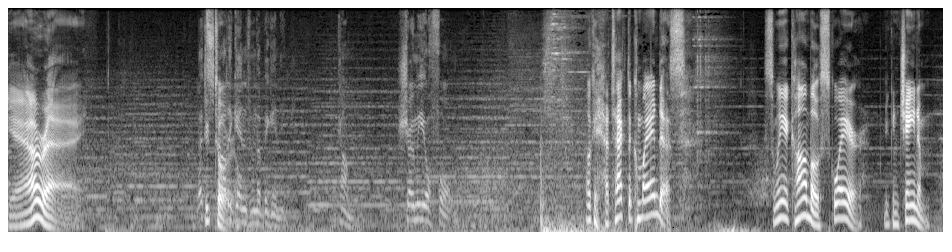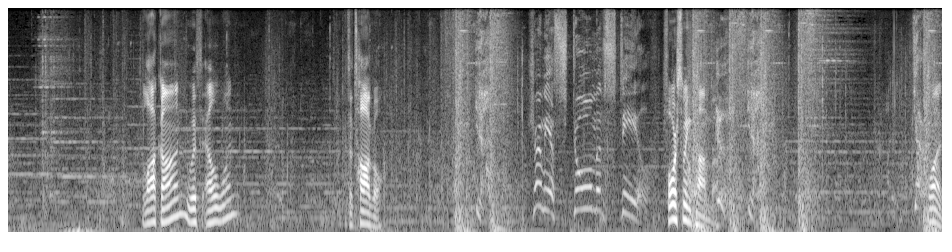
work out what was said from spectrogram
Yeah, alright. Let's start again from the beginning. Come, show me your form. Okay, attack the commanders. Swing a combo, square. You can chain them. Lock on with L1. It's a toggle. Show me a storm of steel. Four swing combo. One,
